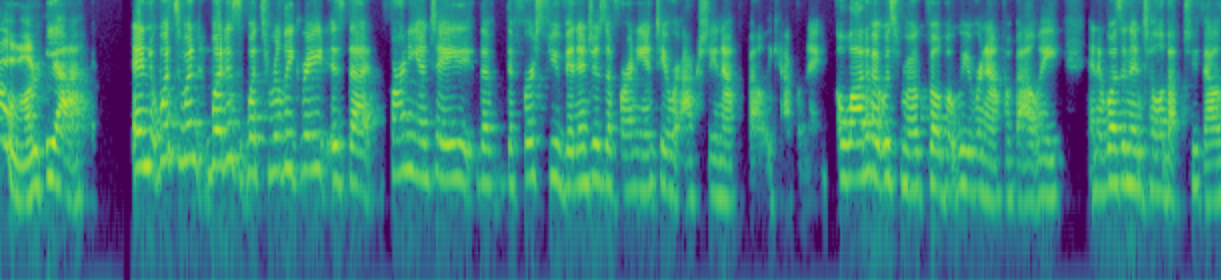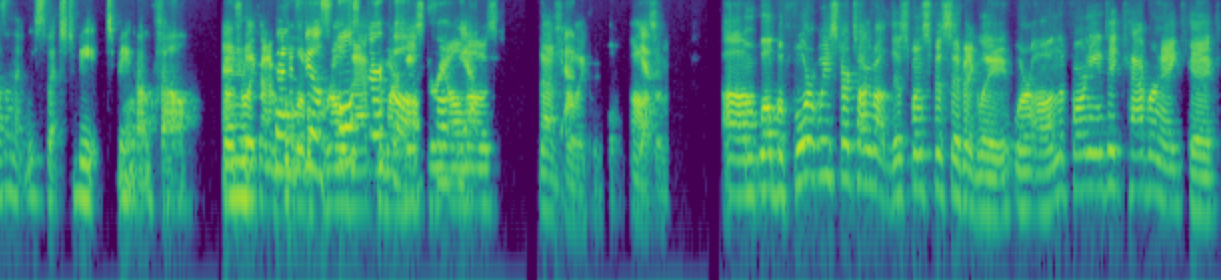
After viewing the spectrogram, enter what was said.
Oh, yeah. And what's when, what is what's really great is that Farniente, the, the first few vintages of Farniente were actually Napa Valley Cabernet. A lot of it was from Oakville, but we were in Napa Valley, and it wasn't until about 2000 that we switched to be to being Oakville. So it's really kind of, kind cool of feels full circle. History almost. Yeah. That's yeah. really cool. Awesome. Yeah. Um, well, before we start talking about this one specifically, we're on the Farniente Cabernet kick.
